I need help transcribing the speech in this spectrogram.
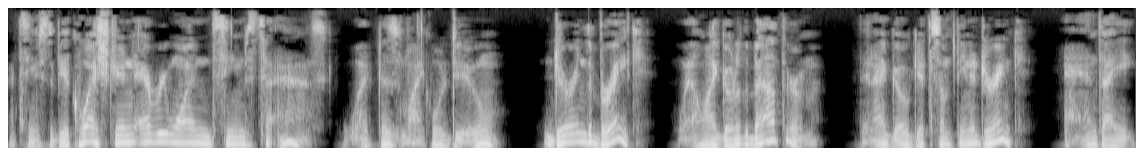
That seems to be a question everyone seems to ask. What does Michael do during the break? Well, I go to the bathroom. Then I go get something to drink. And I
